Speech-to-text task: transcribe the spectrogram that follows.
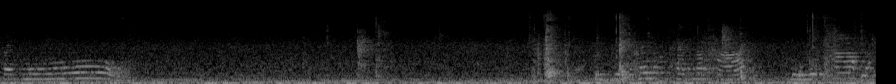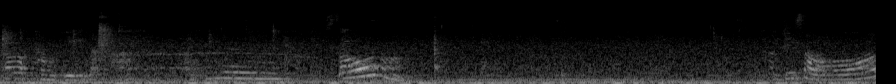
แตงโม คุณครูให้น้องแพทนะคะ ดูภาพแล้ว เองนะคะอันที่หนึ่งส้มอันที่สอง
